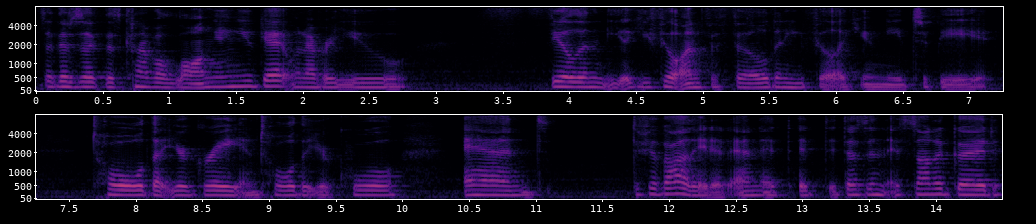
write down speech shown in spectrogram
it's like there's like this kind of a longing you get whenever you feel and you feel unfulfilled and you feel like you need to be told that you're great and told that you're cool and to feel validated and it, it, it doesn't it's not a good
